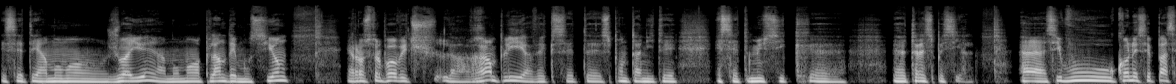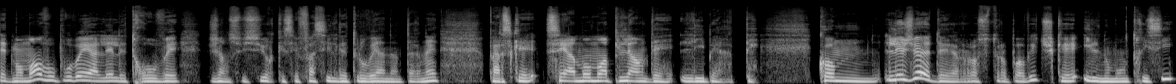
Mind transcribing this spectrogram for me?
et c'était un moment joyeux, un moment plein d'émotions. Et Rostropovich l'a rempli avec cette spontanéité et cette musique euh, euh, très spéciale. Euh, si vous connaissez pas ce moment, vous pouvez aller le trouver. J'en suis sûr que c'est facile de trouver en Internet parce que c'est un moment plein de liberté. Comme le jeu de Rostropovich qu'il nous montre ici,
